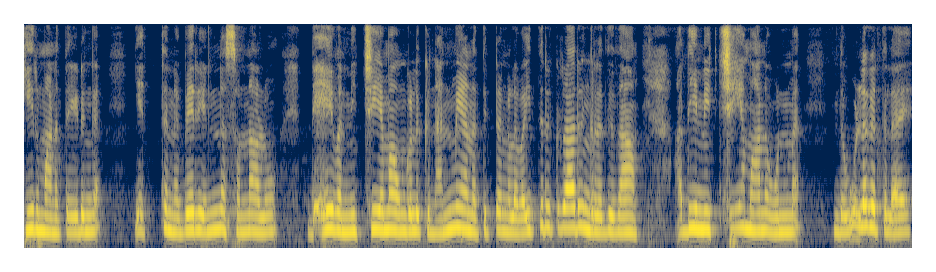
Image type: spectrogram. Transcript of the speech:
தீர்மானத்தை எடுங்க. எத்தனை பேர் என்ன சொன்னாலும் தேவன் நிச்சயமாக உங்களுக்கு நன்மையான திட்டங்களை வைத்திருக்கிறாருங்கிறது தான் அதி நிச்சயமான உண்மை. இந்த உலகத்தில்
